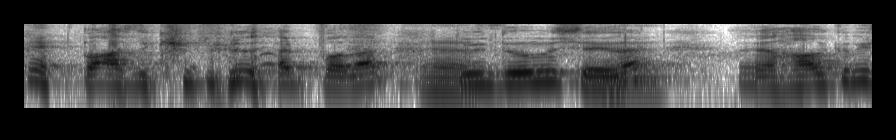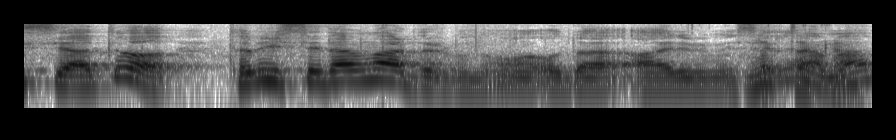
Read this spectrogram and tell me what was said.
bazı küfürler falan Evet. duyduğumuz şeyler. Evet. E, halkın hissiyatı o. Tabii hisseden vardır bunu. O, o da ayrı bir mesele Mutlaka. ama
